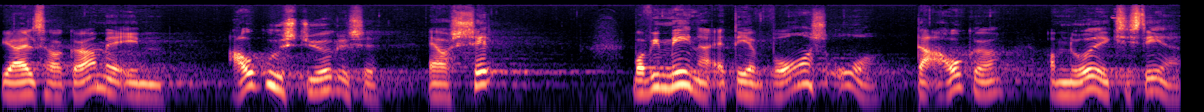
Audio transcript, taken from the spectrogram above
Vi har altså at gøre med en afgudstyrkelse af os selv, hvor vi mener, at det er vores ord, der afgør, om noget eksisterer,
